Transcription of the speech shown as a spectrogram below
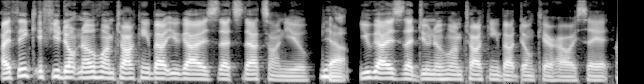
I think if you don't know who I'm talking about, you guys, that's that's on you. Yeah. You guys that do know who I'm talking about don't care how I say it.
